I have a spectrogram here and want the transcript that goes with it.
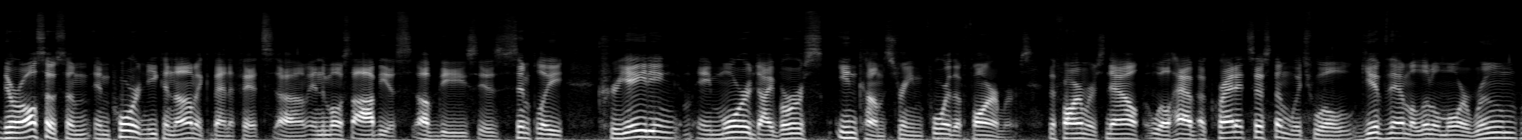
There are also some important economic benefits, uh, and the most obvious of these is simply creating a more diverse income stream for the farmers. The farmers now will have a credit system which will give them a little more room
